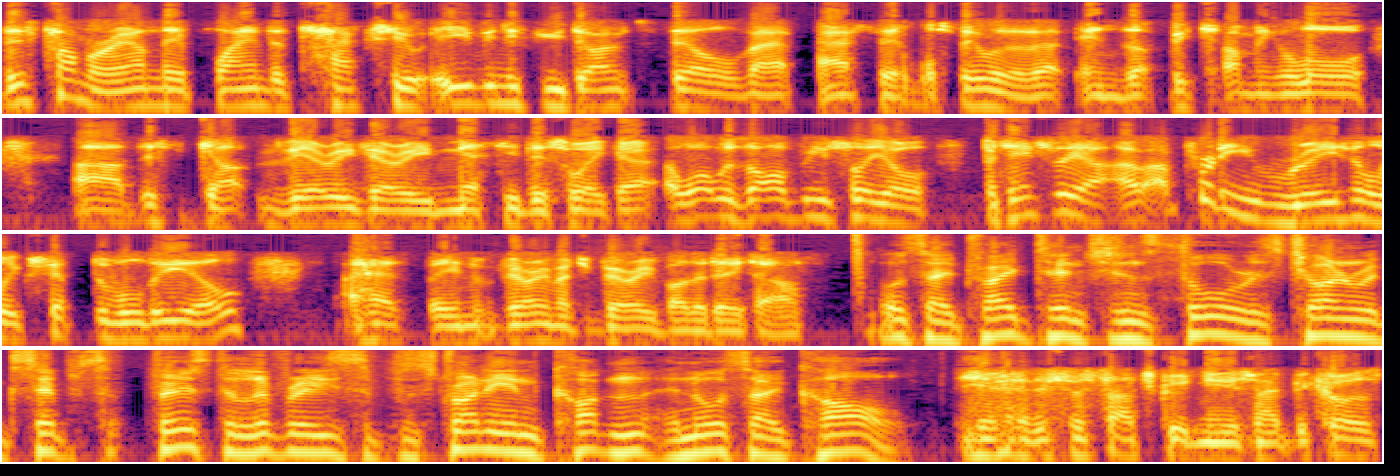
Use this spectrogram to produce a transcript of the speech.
This time around, they're planning to tax you even if you don't sell that asset. We'll see whether that ends up becoming law. Uh, this got very, very messy this week. Uh, what was obviously or potentially a, a pretty reasonable, acceptable deal has been very much buried by the details. Also, trade tensions thaw as China accepts first deliveries of Australian cotton and also coal. Yeah, this is such good news, mate, because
